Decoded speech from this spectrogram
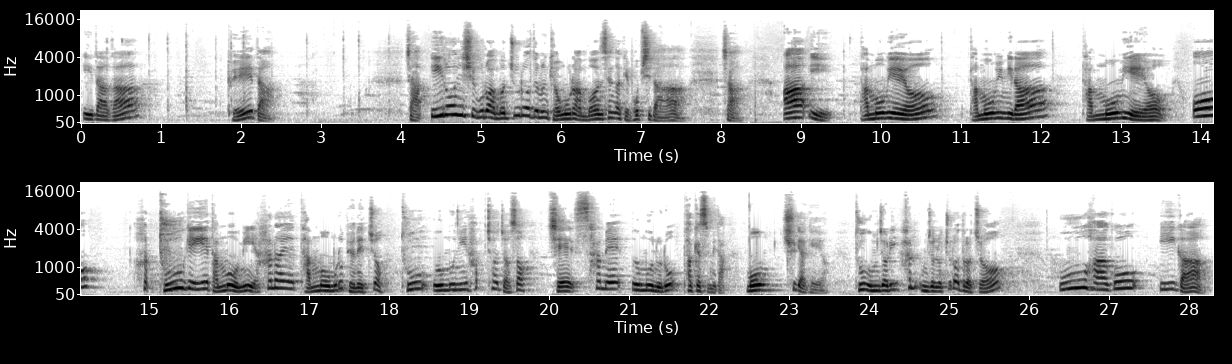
보이다가 되다. 자, 이런 식으로 한번 줄어드는 경우를 한번 생각해 봅시다. 자, 아이, 단모음이에요. 단모음입니다. 단모음이에요. 어? 하- 두 개의 단모음이 하나의 단모음으로 변했죠. 두 음운이 합쳐져서 제3의 음운으로 바뀌었습니다. 모음 축약이에요. 두 음절이 한 음절로 줄어들었죠. 우하고 이가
